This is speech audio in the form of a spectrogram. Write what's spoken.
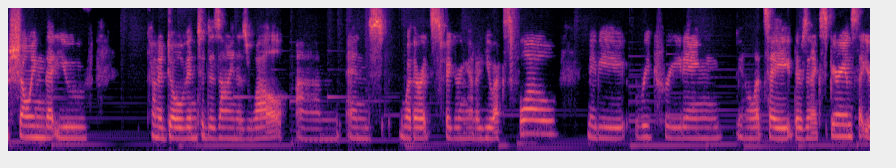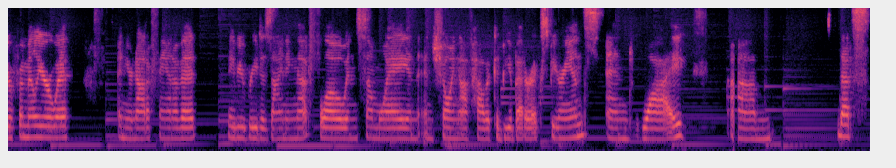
showing that you've kind of dove into design as well. Um, and whether it's figuring out a UX flow, maybe recreating, you know, let's say there's an experience that you're familiar with and you're not a fan of it, maybe redesigning that flow in some way and, and showing off how it could be a better experience and why. Um, that's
